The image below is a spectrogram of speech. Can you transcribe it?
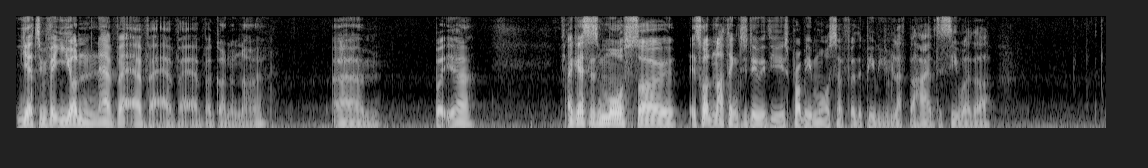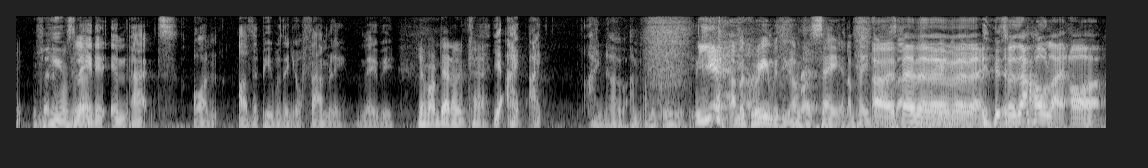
Yeah, to be fair, you're never, ever, ever, ever gonna know. Um, but yeah. I guess it's more so it's got nothing to do with you, it's probably more so for the people you've left behind to see whether If you've anyone's made an impact on other people than your family, maybe. Yeah, but I'm dead. I don't care. Yeah, I I, I know, I'm, I'm agreeing with you. Yeah. I'm agreeing with you, I'm just saying. I'm playing All right, devil's fair, fair, fair, fair. So that whole like, oh,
